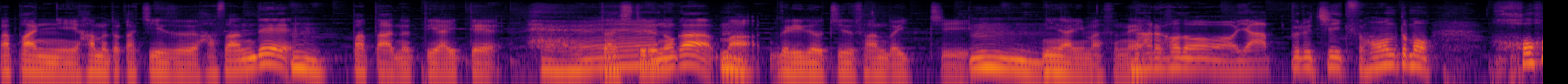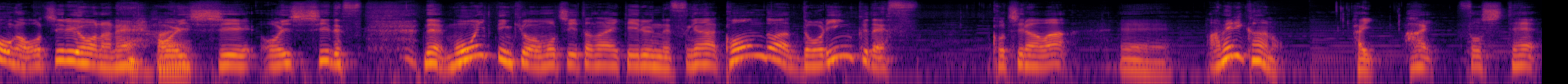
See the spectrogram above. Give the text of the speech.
まあ、パンにハムとかチーズ挟んで、うん、バター塗って焼いて出してるのが、うん。まあ、グリルドチーズサンドイッチうん。になりますね。なるほど。いやアップルチークス本当もう頬が落ちるようなね、はい。美味しい美味しいです。でもう一品今日お持ちいただいているんですが今度はドリンクです。こちらは、えーアメリカーノ。はい、はい。そして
